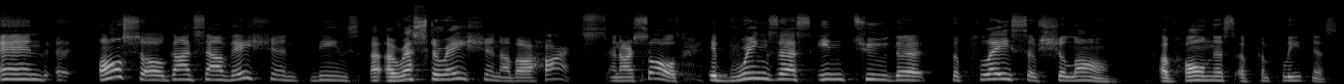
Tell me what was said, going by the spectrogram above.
And uh, also, God's salvation means a, restoration of our hearts and our souls. It brings us into the, the place of shalom, of wholeness, of completeness.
